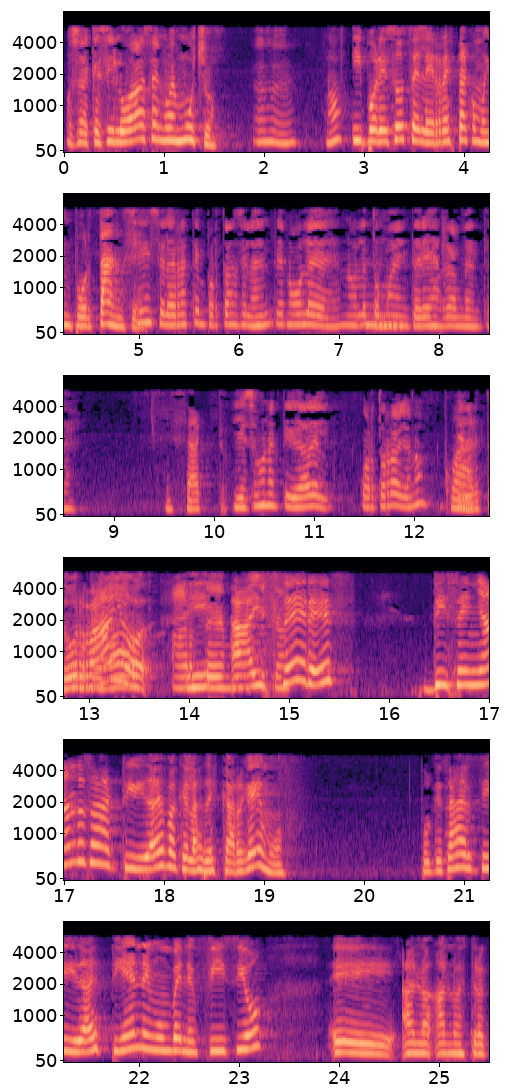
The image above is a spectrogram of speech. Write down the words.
O sea que si lo hacen no es mucho. ¿no? Y por eso se le resta como importancia. Sí, se le resta importancia, la gente no le, no le toma interés realmente. Exacto. Y eso es una actividad del cuarto rayo, ¿no? Cuarto rayo. y hay seres diseñando esas actividades para que las descarguemos. Porque esas actividades tienen un beneficio eh, a, nuestra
